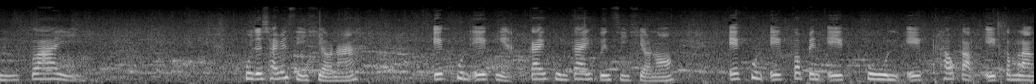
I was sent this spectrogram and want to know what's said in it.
ณใกล้ครูจะใช้เป็นสีเขียวนะ x คูณ x เนี่ยใกล้คูณใกล้เป็นสีเขียวเนาะ x คูณ x ก็เป็น x คูณ x เท่ากับ x กำลัง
